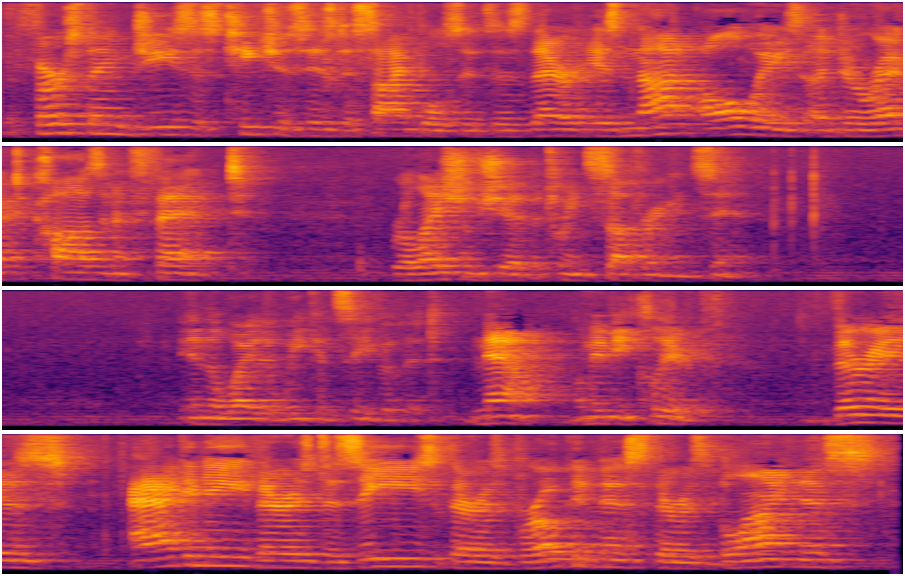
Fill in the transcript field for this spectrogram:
The first thing Jesus teaches his disciples is, is there is not always a direct cause and effect relationship between suffering and sin in the way that we conceive of it. Now, let me be clear. There is agony, there is disease, there is brokenness, there is blindness,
